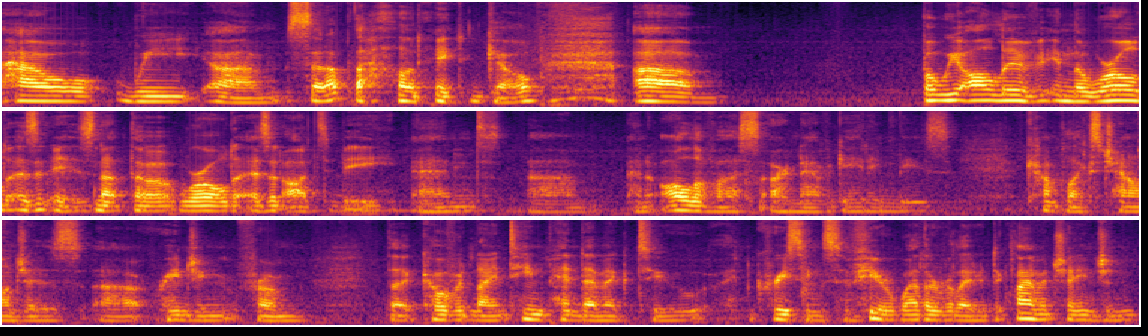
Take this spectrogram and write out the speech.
how we um, set up the holiday to go. Um, but we all live in the world as it is, not the world as it ought to be, and um, and all of us are navigating these complex challenges, uh, ranging from the COVID-19 pandemic to increasing severe weather related to climate change and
